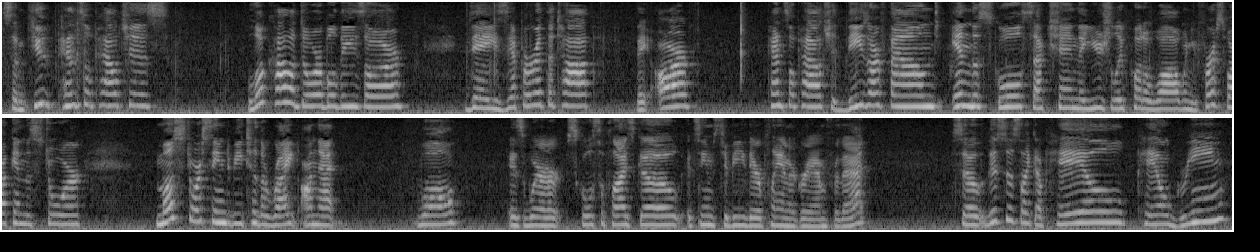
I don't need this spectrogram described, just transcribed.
some cute pencil pouches. Look how adorable these are. They zipper at the top. They are pencil pouch. These are found in the school section. They usually put a wall when you first walk in the store. Most stores seem to be to the right on that wall is where school supplies go. It seems to be their planogram for that. So this is like a pale, pale green.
